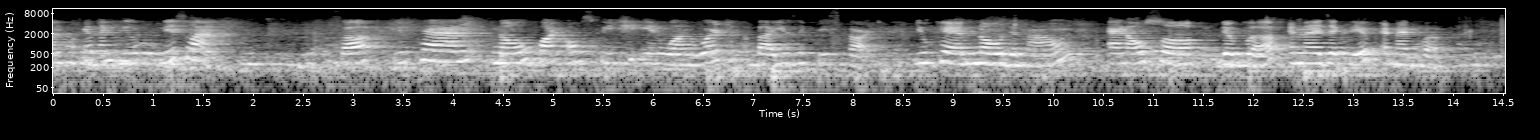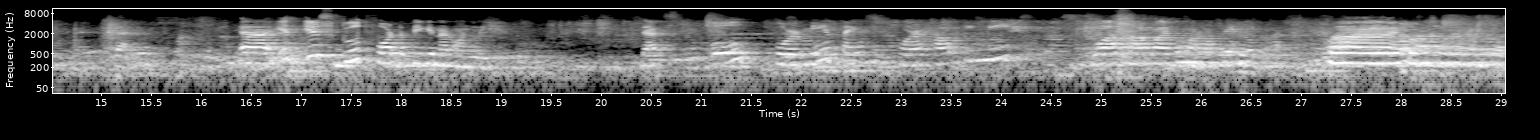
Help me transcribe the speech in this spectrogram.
Okay, thank you. This one. So you can know part of speech in one word by using this card. You can know the noun and also the verb and adjective and adverb. That. Uh, it is good for the beginner only. That's all for me. Thanks for helping me. Wassalamualaikum warahmatullahi wabarakatuh. Waalaikumsalam.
